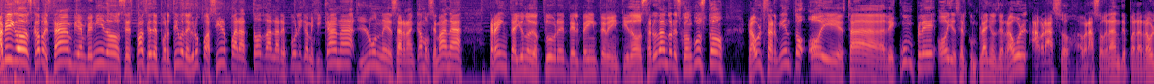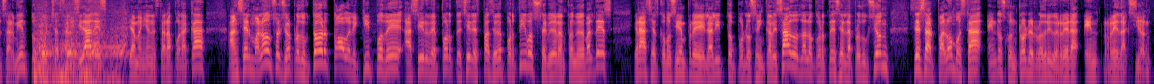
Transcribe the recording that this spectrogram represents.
Amigos, ¿cómo están? Bienvenidos. Espacio Deportivo de Grupo ASIR para toda la República Mexicana. Lunes arrancamos semana 31 de octubre del 2022. Saludándoles con gusto. Raúl Sarmiento hoy está de cumple, hoy es el cumpleaños de Raúl. Abrazo, abrazo grande para Raúl Sarmiento, muchas felicidades. Ya mañana estará por acá. Anselmo Alonso, el señor productor, todo el equipo de Asir Deportes y de Espacio Deportivo, su servidor Antonio de Valdés. Gracias, como siempre, Lalito, por los encabezados, Lalo Cortés en la producción, César Palomo está en los controles, Rodrigo Herrera en redacción.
